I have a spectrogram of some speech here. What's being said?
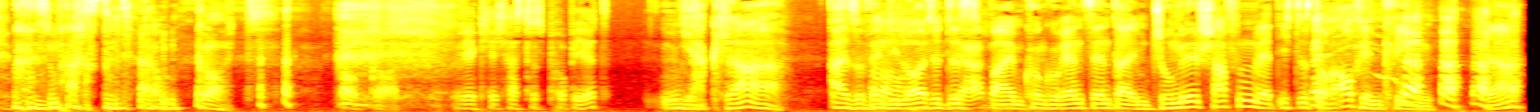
was machst du Oh dann? Gott. Oh Gott. Wirklich, hast du es probiert? Ja klar. Also wenn die Oh, Leute das ja. beim Konkurrenzcenter im Dschungel schaffen, werde ich das doch auch hinkriegen. Ja?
